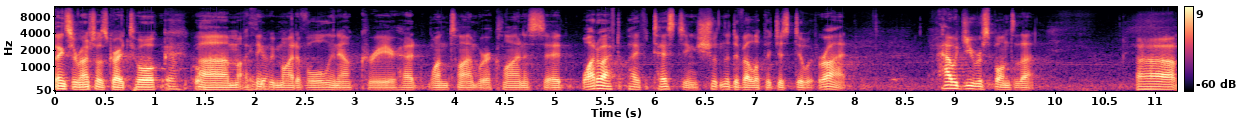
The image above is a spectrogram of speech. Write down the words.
Thanks very much. That was a great talk. Yeah, cool. um, I think you. we might have all in our career had one time where a client has said, why do I have to pay for testing? Shouldn't the developer just do it right? How would you respond to that? Uh,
